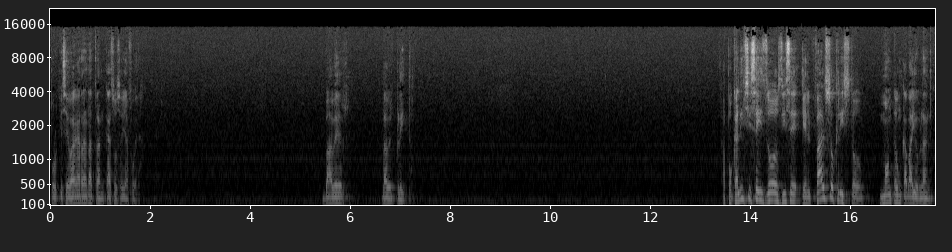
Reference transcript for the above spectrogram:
porque se va a agarrar a trancazos allá afuera. Va a haber, va a haber pleito. Apocalipsis 6.2 dice que el falso Cristo monta un caballo blanco.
